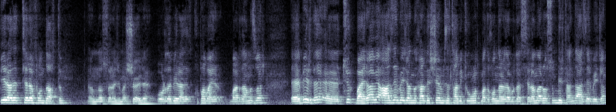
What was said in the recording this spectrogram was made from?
Bir adet telefon taktım. Ondan sonra şöyle. Orada bir adet kupa bardağımız var. Ee, bir de e, Türk bayrağı ve Azerbaycanlı kardeşlerimize tabii ki unutmadık. Onlara da buradan selamlar olsun. Bir tane de Azerbaycan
